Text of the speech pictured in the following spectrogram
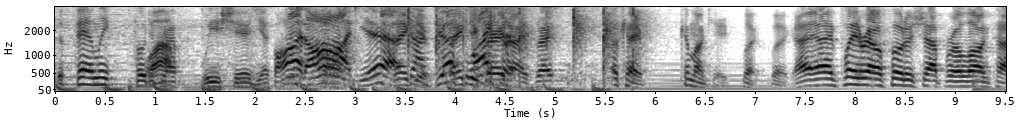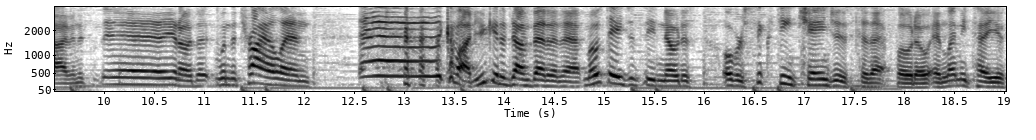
the family photograph wow. we shared Spot yesterday. Spot on, yeah. Thank you. Just Thank like you. Very her. nice, right? Okay. Come on, Kate. Look, look. I, have played around with Photoshop for a long time, and it's, uh, you know, the, when the trial ends, Eh, come on, you could have done better than that. Most agencies noticed over 16 changes to that photo, and let me tell you,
